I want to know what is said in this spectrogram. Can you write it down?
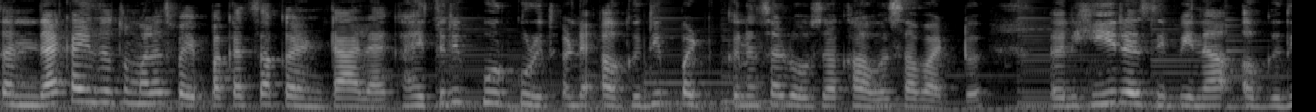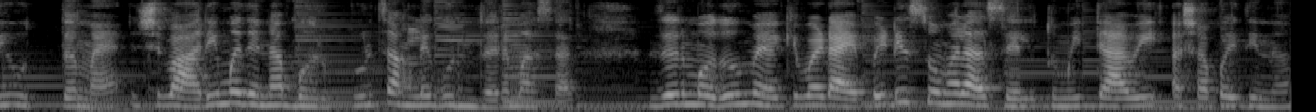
संध्याकाळी जर तुम्हाला स्वयंपाकाचा कंटाळा आलाय काहीतरी कुरकुरीत आणि अगदी पटकनचा डोसा खावासा वाटतोय तर ही रेसिपी ना अगदी उत्तम आहे. ज्वारीमध्ये ना भरपूर चांगले गुणधर्म असतात. जर मधुमेह किंवा डायबेटीस तुम्हाला असेल तुम्ही त्यावेळी अशा पद्धतीनं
